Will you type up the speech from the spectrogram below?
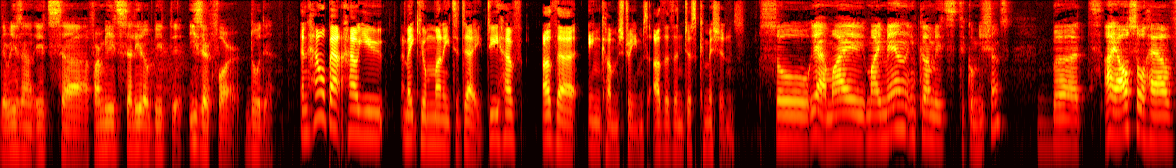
the reason. It's uh, for me. It's a little bit easier for do that. And how about how you make your money today? Do you have other income streams other than just commissions? So yeah, my my main income is the commissions, but I also have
